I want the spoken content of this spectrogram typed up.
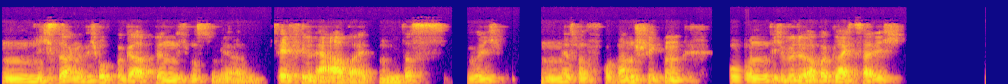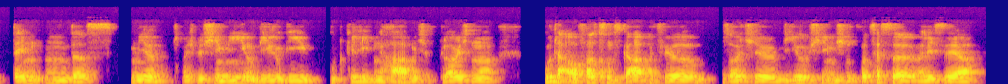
nicht sagen, dass ich hochbegabt bin. Ich musste mir sehr viel erarbeiten. Das würde ich hm, erstmal voranschicken. Und ich würde aber gleichzeitig denken, dass mir zum Beispiel Chemie und Biologie gut gelegen haben. Ich habe, glaube ich, eine gute Auffassungsgabe für solche biochemischen Prozesse, weil ich sehr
